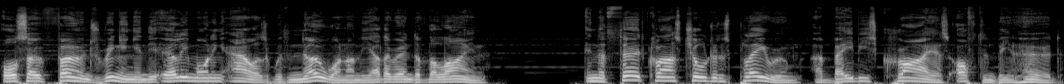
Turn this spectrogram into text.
Also, phones ringing in the early morning hours with no one on the other end of the line. In the third class children's playroom, a baby's cry has often been heard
